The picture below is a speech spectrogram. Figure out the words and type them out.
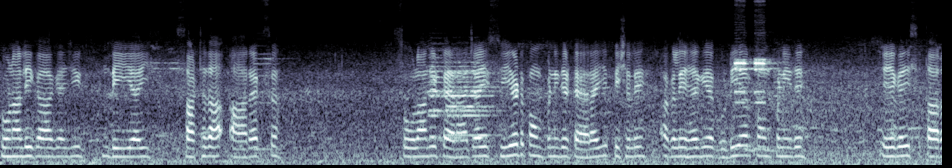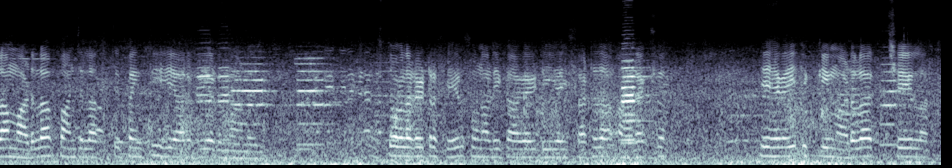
ਸੋਨਾਲੀਕਾ ਆ ਗਿਆ ਜੀ DI 60 ਦਾ RX 16 ਦੇ ਟਾਇਰਾਂ 'ਚ ਆ ਜੀ ਸੀਟ ਕੰਪਨੀ ਦੇ ਟਾਇਰ ਆ ਜੀ ਪਿਛਲੇ, ਅਗਲੇ ਹੈਗੇ ਆ ਗੁਡੀਅਰ ਕੰਪਨੀ ਦੇ। ਇਹ ਹੈਗਾ ਜੀ 17 ਮਾਡਲ ਆ 5 ਲੱਖ ਤੇ 35000 ਰੁਪਏ ਡਿਮਾਂਡ ਹੈ ਜੀ। ਉਸ ਤੋਂ ਅਗਲਾ ਟਰੈਕਟਰ ਫੇਰ ਸੋਨਾਲੀਕਾ ਆ ਗਿਆ ਜੀ DI 60 ਦਾ RX ਇਹ ਹੈਗਾ ਜੀ 21 ਮਾਡਲ ਆ 6 ਲੱਖ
